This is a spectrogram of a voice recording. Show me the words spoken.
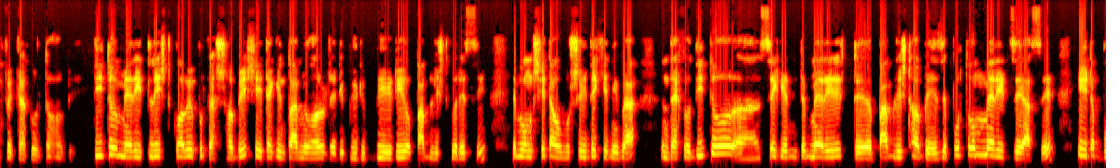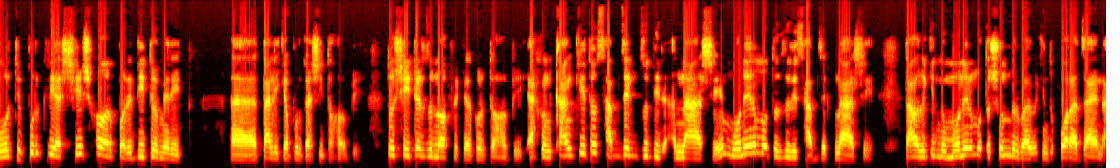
অপেক্ষা করতে হবে। দ্বিতীয় মেরিট লিস্ট কবে প্রকাশ হবে সেটা কিন্তু আমি অলরেডি ভিডিও পাবলিশ করেছি এবং সেটা অবশ্যই দেখে নিবা। দেখো, দ্বিতীয় সেকেন্ড মেরিট পাবলিশ হবে যে প্রথম মেরিট যে আছে এটা ভর্তি প্রক্রিয়া শেষ হওয়ার পরে দ্বিতীয় মেরিট তালিকা প্রকাশিত হবে। তো সেটার জন্য অপেক্ষা করতে হবে। এখন কাঙ্ক্ষিত সাবজেক্ট যদি না আসে, মনের মতো যদি সাবজেক্ট না আসে, তাহলে কিন্তু মনের মতো সুন্দরভাবে কিন্তু পড়া যায় না।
